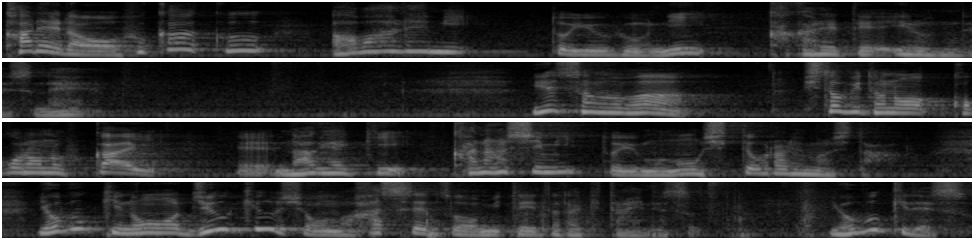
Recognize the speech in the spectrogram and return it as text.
彼らを深く憐れみというふうに書かれているんですね。イエス様は人々の心の深い嘆き悲しみというものを知っておられました。呼ぶ記の19章の8節を見ていただきたいんです。呼ぶ記です。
